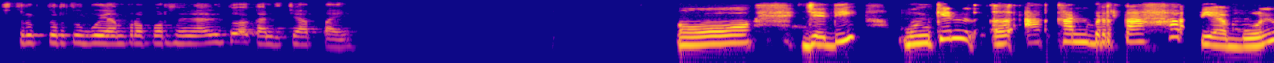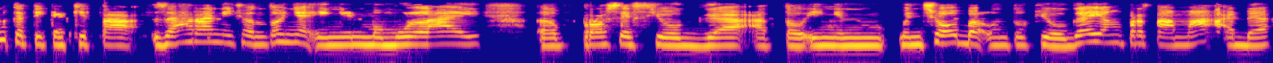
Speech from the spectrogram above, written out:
struktur tubuh yang proporsional itu akan dicapai. Jadi mungkin uh, akan bertahap ya Bun ketika kita Zahra nih contohnya ingin memulai uh, proses yoga atau ingin mencoba untuk yoga yang pertama ada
